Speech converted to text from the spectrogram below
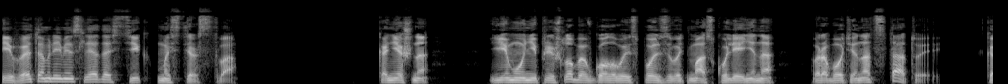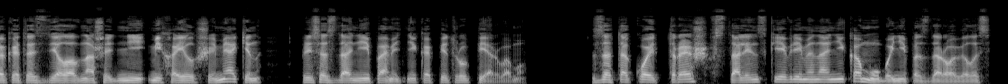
и в этом ремесле достиг мастерства. Конечно, ему не пришло бы в голову использовать маску Ленина в работе над статуей, как это сделал в наши дни Михаил Шемякин при создании памятника Петру Первому. За такой трэш в сталинские времена никому бы не поздоровилось.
